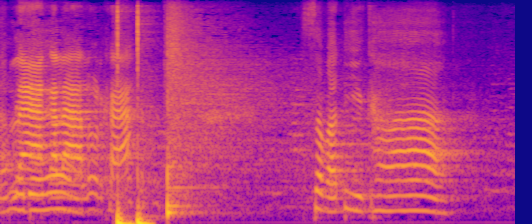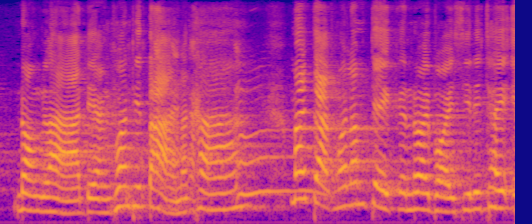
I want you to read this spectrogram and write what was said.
น้ำเลยลาเด้อกะลาโลดค่ะสวัสดีค่ะน้องลาแดงพ่อนทิตานะคะ มาจากหมอลำเจเกินรอยบอยศิริชัยแอ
